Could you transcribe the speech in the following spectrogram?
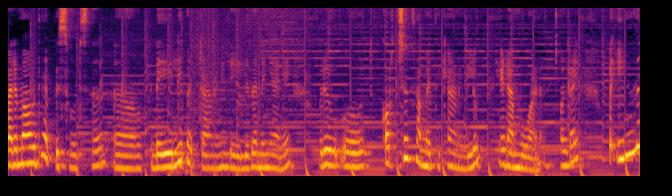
പരമാവധി എപ്പിസോഡ്സ് ഡെയിലി പറ്റുകയാണെങ്കിൽ ഡെയിലി തന്നെ ഞാൻ ഒരു കുറച്ച് സമയത്തേക്കാണെങ്കിലും ഇടാൻ പോവാണ്. ഓൾറൈറ്റ് അപ്പോൾ ഇന്ന്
